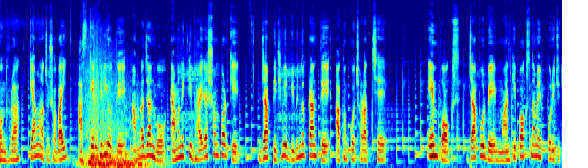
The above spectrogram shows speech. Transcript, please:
বন্ধুরা, কেমন আছো সবাই? আজকের ভিডিওতে আমরা জানব এমন একটি ভাইরাস সম্পর্কে যা পৃথিবীর বিভিন্ন প্রান্তে আতঙ্ক ছড়াচ্ছে। এমপক্স যা পূর্বে মানকিপক্স নামে পরিচিত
